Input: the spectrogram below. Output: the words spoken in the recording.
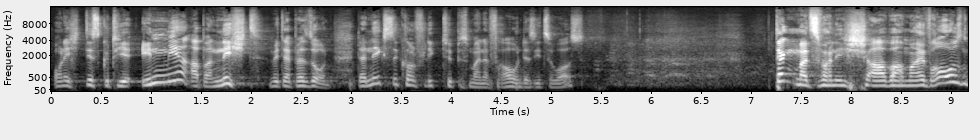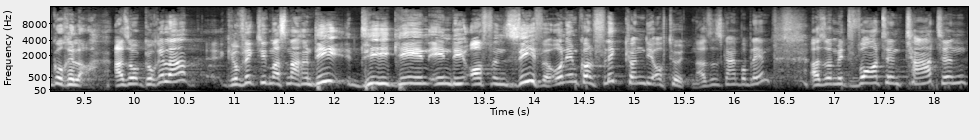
und ich diskutiere in mir, aber nicht mit der Person. Der nächste Konflikttyp ist meine Frau und der sieht so aus. Denkt man zwar nicht, aber meine Frau ist ein Gorilla. Also Gorilla, Konflikttypen, was machen die? Die gehen in die Offensive. Und im Konflikt können die auch töten. Also das ist kein Problem. Also mit Worten, Taten,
